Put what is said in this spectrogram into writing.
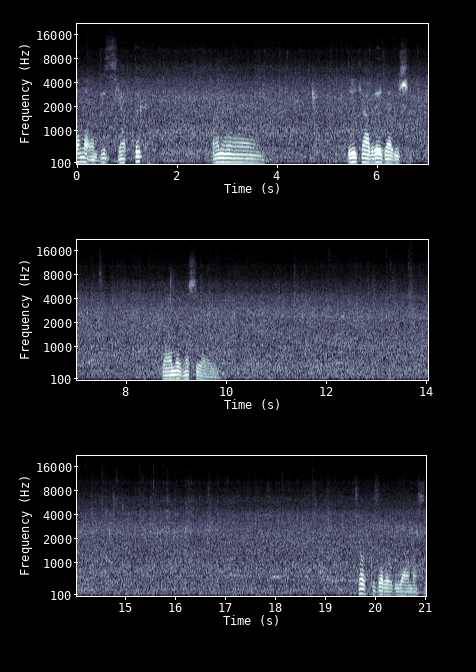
Canlarım biz yattık. Ana. İyi ki ha buraya gelmiş. Yağmur nasıl yağıyor? Çok güzel oldu yağması.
